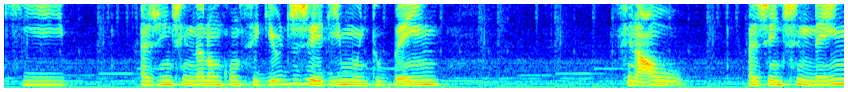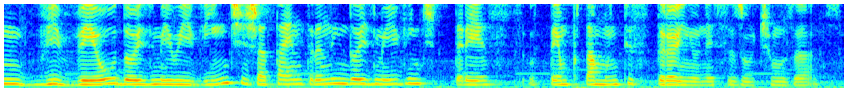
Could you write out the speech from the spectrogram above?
que a gente ainda não conseguiu digerir muito bem. Afinal, a gente nem viveu 2020, já tá entrando em 2023. O tempo tá muito estranho nesses últimos anos.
